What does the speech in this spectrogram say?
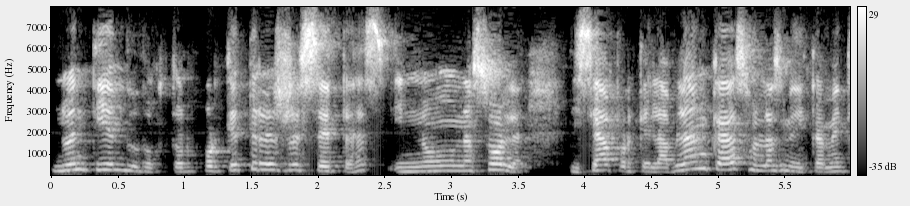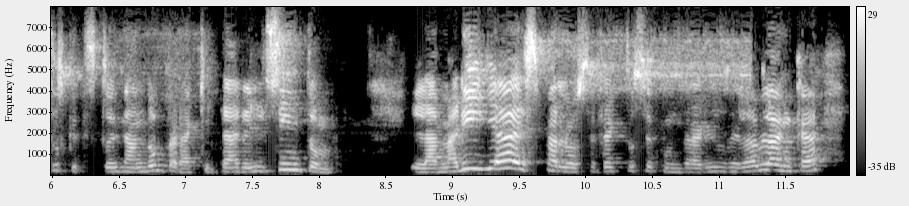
no entiendo, doctor, ¿por qué tres recetas y no una sola? Dice, ah, porque la blanca son los medicamentos que te estoy dando para quitar el síntoma. La amarilla es para los efectos secundarios de la blanca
